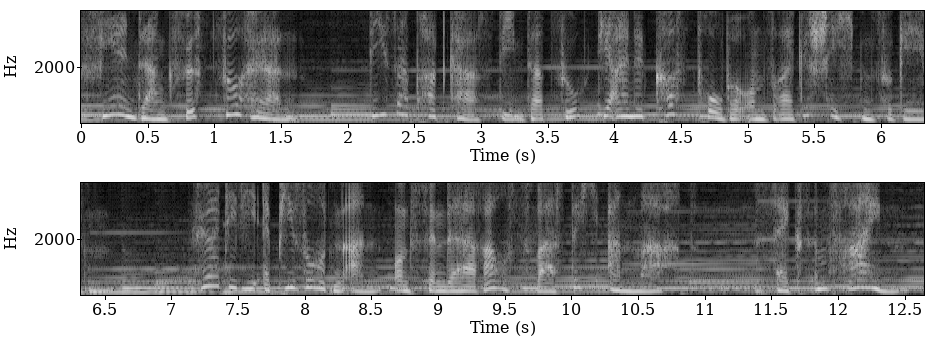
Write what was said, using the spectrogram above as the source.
Vielen Dank fürs Zuhören. Dieser Podcast dient dazu, dir eine Kostprobe unserer Geschichten zu geben. Hör dir die Episoden an und finde heraus, was dich anmacht. Sex im Freien,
